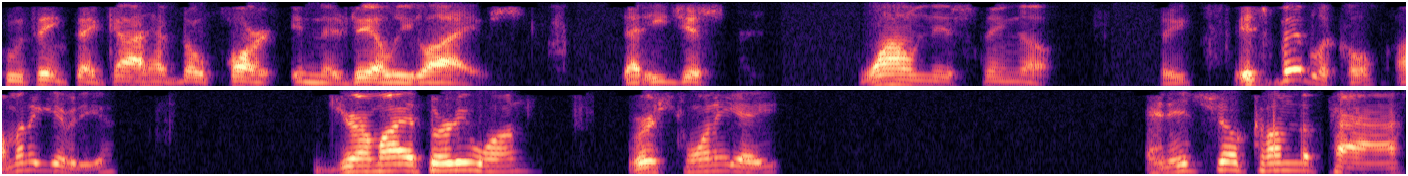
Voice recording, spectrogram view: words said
who think that God have no part in their daily lives, that He just wound this thing up. See, it's biblical. I'm going to give it to you. Jeremiah 31, verse 28. And it shall come to pass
